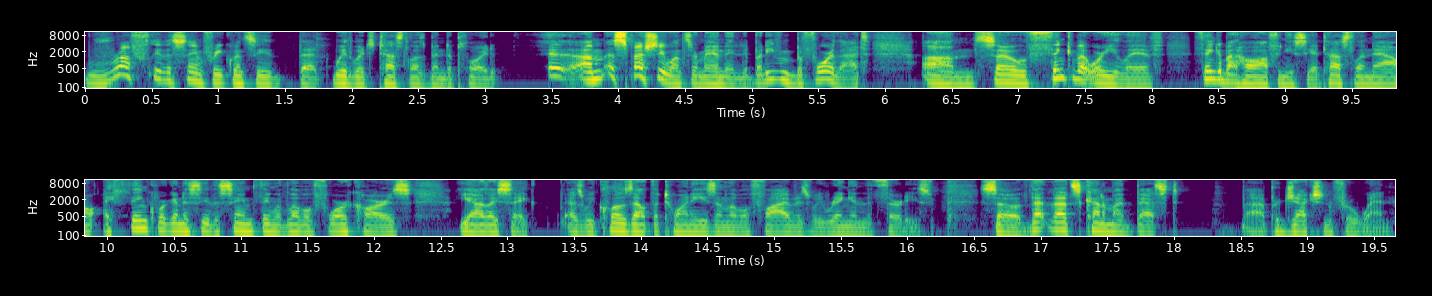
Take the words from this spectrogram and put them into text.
roughly the same frequency that with which Tesla has been deployed, uh, um, especially once they're mandated, but even before that. Um, so think about where you live. Think about how often you see a Tesla now. I think we're going to see the same thing with level four cars. Yeah, as I say, as we close out the 20s and level five as we ring in the 30s. So that that's kind of my best uh, projection for when.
